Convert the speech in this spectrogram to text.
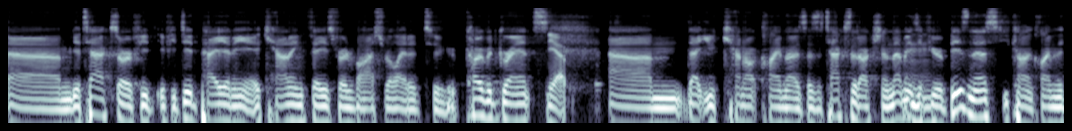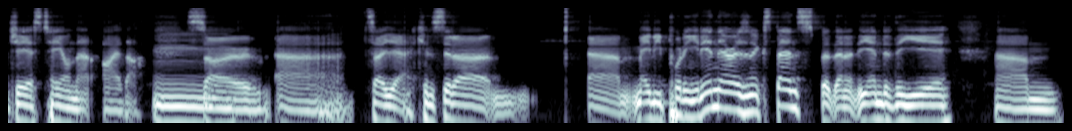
um, your tax, or if you if you did pay any accounting fees for advice related to COVID grants, Yep. um, that you cannot claim those as a tax deduction. That means if you're a business, you can't claim the GST on that either. Hmm. So, uh, so yeah, consider um, maybe putting it in there as an expense, but then at the end of the year, um,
